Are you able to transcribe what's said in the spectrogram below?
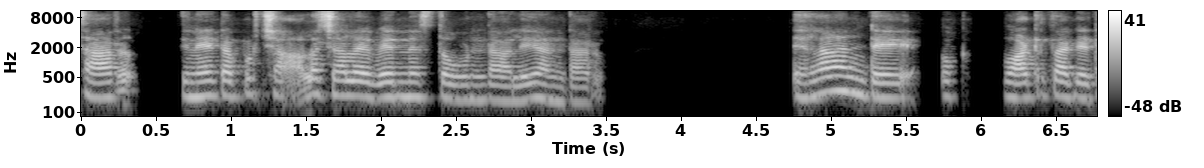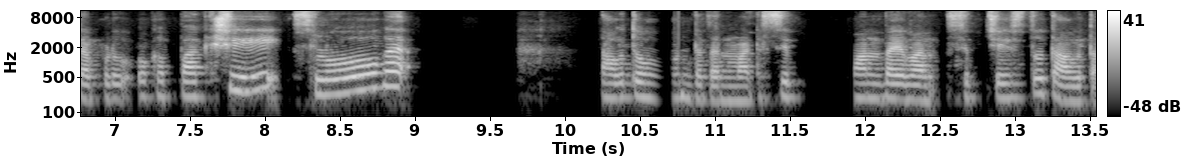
సారు తినేటప్పుడు చాలా చాలా అవేర్‌నెస్‌తో ఉండాలి అంటారు. ఎలా అంటే ఒక వాటర్ తాగేటప్పుడు ఒక పక్షి స్లోగా తాగుతూ ఉంటదనమాట. Sip one by one sip చేస్తూ తాగుతా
